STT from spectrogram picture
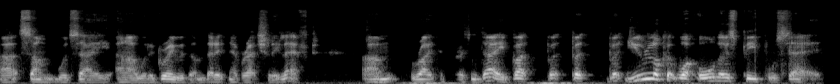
Uh, some would say, and I would agree with them, that it never actually left um, right to present day. But but but but you look at what all those people said,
